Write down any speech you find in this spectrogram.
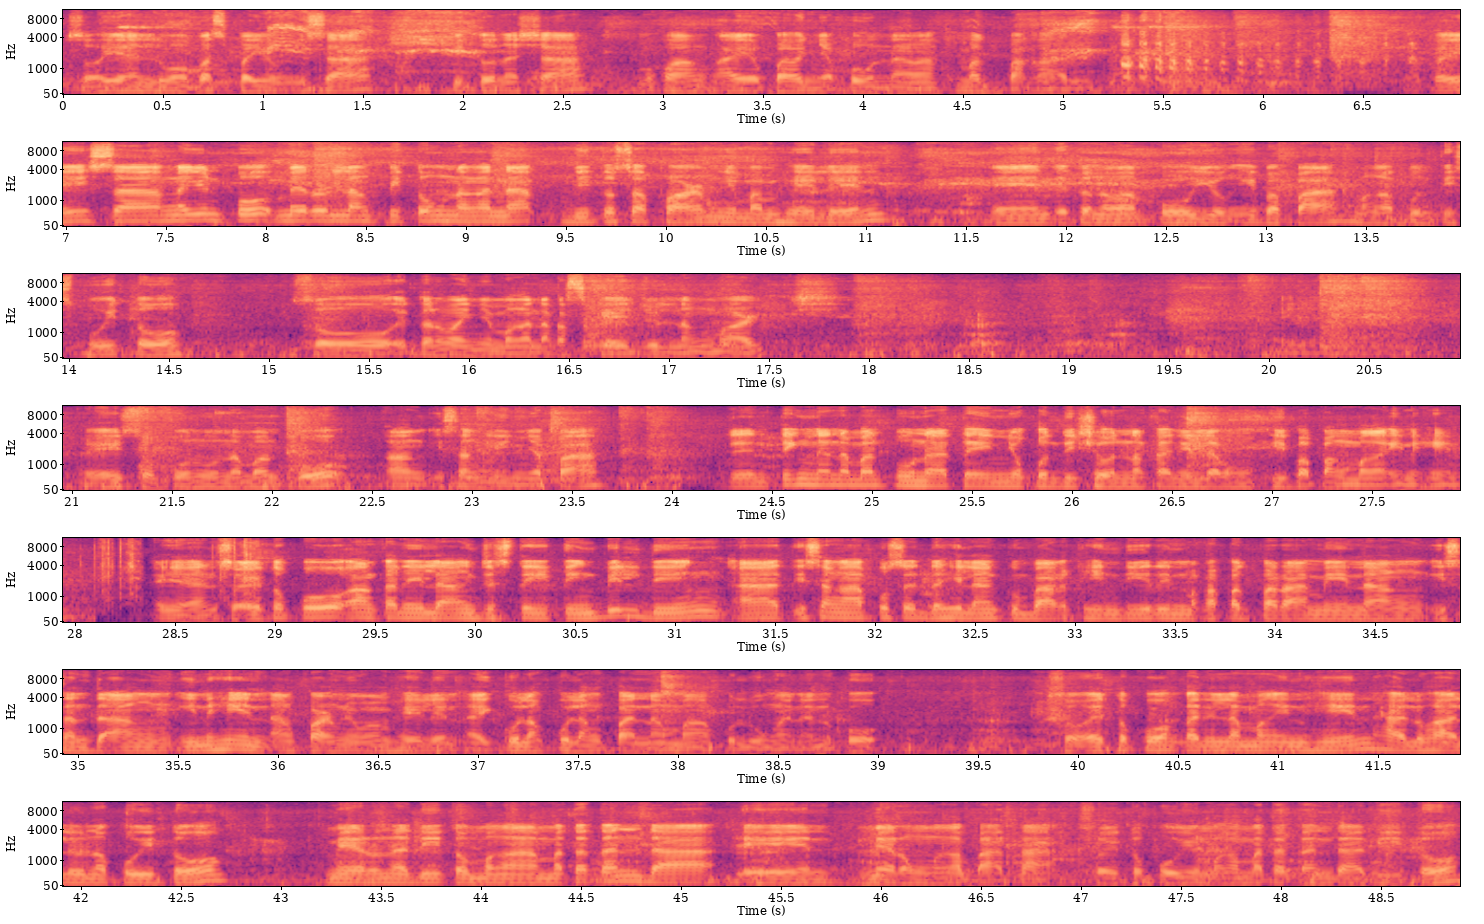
So ayan, lumabas pa yung isa. Pito na siya. Mukhang ayaw pa niya po na magpakal. Okay, sa ngayon po, meron lang pitong nanganak dito sa farm ni Ma'am Helen. And ito naman po yung iba pa, mga buntis po ito. So ito naman yung mga nakaschedule ng March. Ayan. Okay, so puno naman po ang isang linya pa. Then tingnan naman po natin yung kondisyon ng kanilang iba pang mga inahin. Ayan, so ito po ang kanilang gestating building at isa nga po sa dahilan kung bakit hindi rin makapagparami ng isang daang inahin ang farm ni Ma'am Helen ay kulang-kulang pa ng mga kulungan. Ano po? So ito po ang kanilang mga inahin, halo-halo na po ito. Meron na dito mga matatanda and merong mga bata. So ito po yung mga matatanda dito.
